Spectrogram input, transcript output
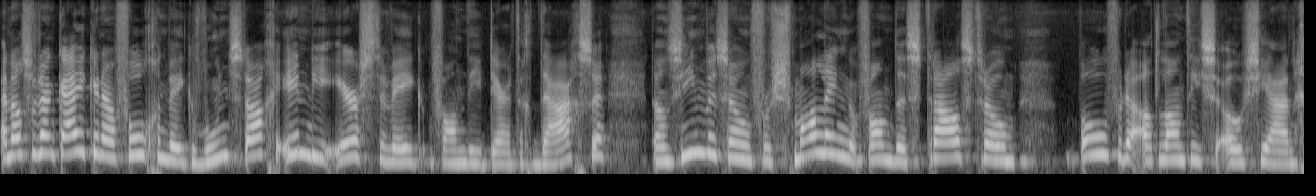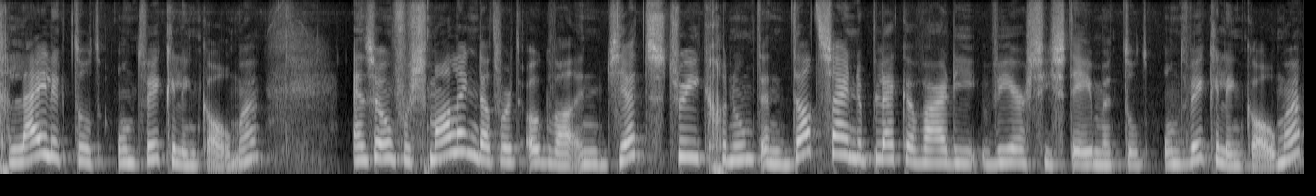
En als we dan kijken naar volgende week woensdag, in die eerste week van die 30-daagse, dan zien we zo'n versmalling van de straalstroom boven de Atlantische Oceaan geleidelijk tot ontwikkeling komen. En zo'n versmalling, dat wordt ook wel een jetstreak genoemd. En dat zijn de plekken waar die weersystemen tot ontwikkeling komen.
